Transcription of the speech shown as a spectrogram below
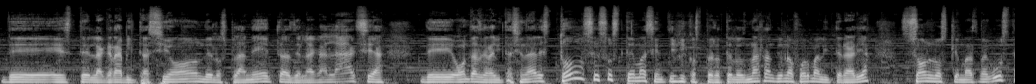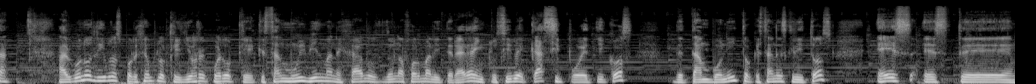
de este, la gravitación, de los planetas, de la galaxia, de ondas gravitacionales, todos esos temas científicos, pero te los narran de una forma literaria, son los que más me gustan. Algunos libros, por ejemplo, que yo recuerdo que, que están muy bien manejados de una forma literaria, inclusive casi poéticos, de tan bonito que están escritos, es este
